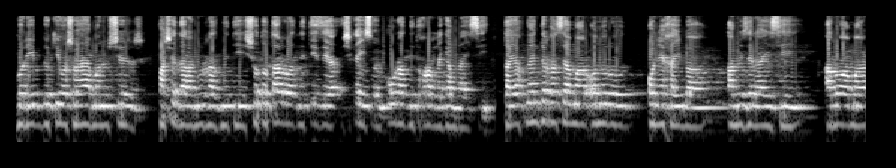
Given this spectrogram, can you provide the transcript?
গরিব, দুঃখী, অসহায় মানুষের পাশে দাঁড়ানোর রাজনীতি, সততার রাজনীতি যে শিখাইছেন ও রাজনীতি করার লাগে আমরা আইছি। তাই আপনাদের কাছে আমার অনুরোধ, অনেক আইবা। আমি জেলা আইছি, আরও আমার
